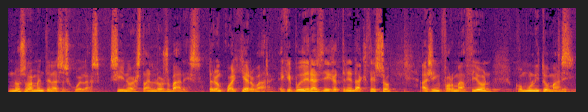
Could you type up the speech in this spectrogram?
no solamente en las escuelas, sino hasta en los bares, pero en cualquier bar, que pudieras llegar a tener acceso a esa información como un hito más.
